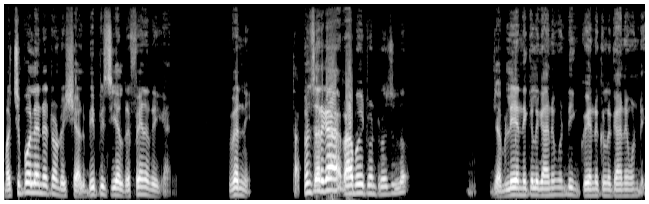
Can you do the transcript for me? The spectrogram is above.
మర్చిపోలేనటువంటి విషయాలు బీపీసీఎల్ రిఫైనరీ కానీ ఇవన్నీ. తప్పనిసరిగా రాబోయేటువంటి రోజుల్లో జబిలీ ఎన్నికలు కానివ్వండి ఇంకో ఎన్నికలు కానివ్వండి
